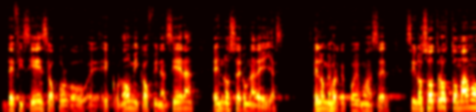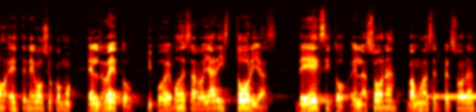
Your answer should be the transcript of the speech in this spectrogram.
deficiencia o, eh, económica o financiera es no ser una de ellas. Es lo mejor que podemos hacer. Si nosotros tomamos este negocio como el reto y podemos desarrollar historias de éxito en la zona, vamos a ser personas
